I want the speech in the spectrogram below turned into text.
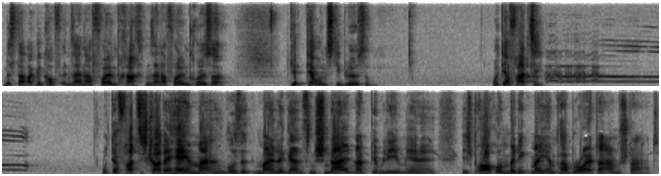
Mr. Wackelkopf in seiner vollen Pracht, in seiner vollen Größe, gibt er uns die Blöße. Und der fragt sich, und der fragt sich gerade, hey Mann, wo sind meine ganzen Schnallen abgeblieben? Ich brauche unbedingt mal hier ein paar Bräute am Start.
